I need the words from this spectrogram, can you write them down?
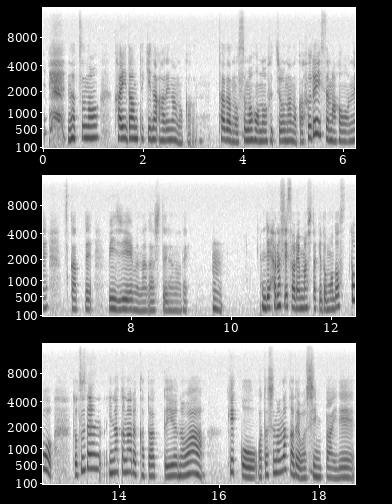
夏の階段的なあれなのかただのスマホの不調なのか古いスマホをね使って BGM 流してるので。うん、で話それましたけど戻すと突然いなくなる方っていうのは結構私の中では心配で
